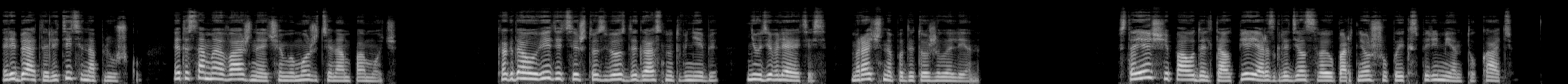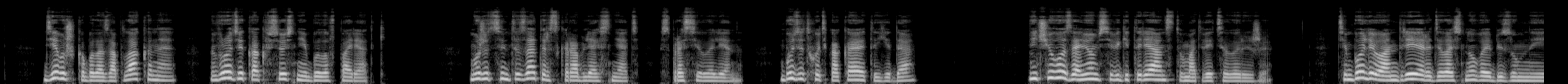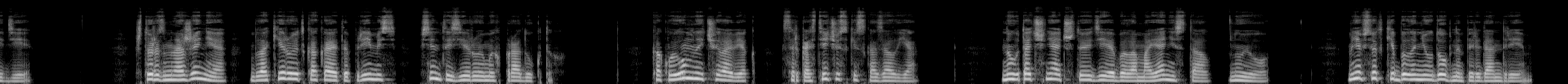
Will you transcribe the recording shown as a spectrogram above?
«Ребята, летите на плюшку. Это самое важное, чем вы можете нам помочь. Когда увидите, что звезды гаснут в небе, не удивляйтесь, мрачно подытожила Лена. В стоящей поодаль толпе я разглядел свою партнершу по эксперименту, Катю. Девушка была заплаканная, но вроде как все с ней было в порядке. «Может, синтезатор с корабля снять?» — спросила Лена. «Будет хоть какая-то еда?» «Ничего, займемся вегетарианством», — ответила Рыжая. Тем более у Андрея родилась новая безумная идея что размножение блокирует какая-то примесь в синтезируемых продуктах. «Какой умный человек», — саркастически сказал я. Но уточнять, что идея была моя, не стал, ну его. Мне все-таки было неудобно перед Андреем.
